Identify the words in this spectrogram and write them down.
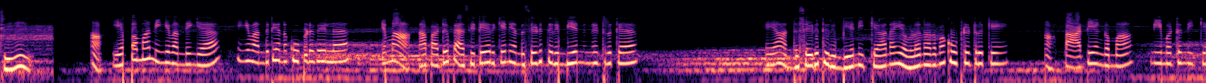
அம்மா எப்பமா நீங்க வந்தீங்க? நீங்க வந்துட்டு என்ன கூப்பிடவே இல்லை? ஏமா நான் பாட்டு பேசிட்டே இருக்கேன். அந்த சைடு திரும்பியே நின்றுட்டு இருக்கேன் ஏன் அந்த சைடு திரும்பியே நிக்க? நான் எவ்வளோ நேரமா கூப்பிட்டு இருக்கேன் பாட்டி எங்கம்மா? நீ மட்டும் நிக்க.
